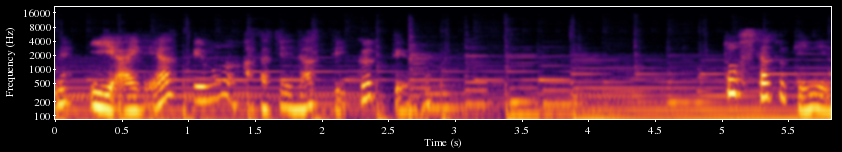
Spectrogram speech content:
ね、いいアイデアっていうものが形になっていくっていうね。としたときに、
